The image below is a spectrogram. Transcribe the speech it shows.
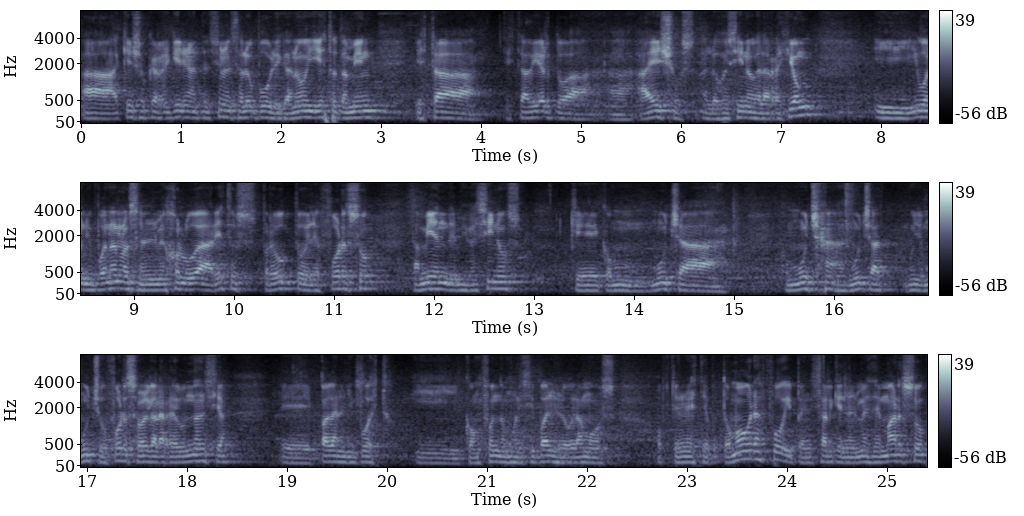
a aquellos que requieren atención en salud pública. ¿no? Y esto también está, está abierto a ellos, a los vecinos de la región y, bueno, y ponernos en el mejor lugar. Esto es producto del esfuerzo también de mis vecinos que con mucha, con mucha, mucha, mucho esfuerzo, valga la redundancia, eh, pagan el impuesto. Y con fondos municipales logramos obtener este tomógrafo y pensar que en el mes de marzo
